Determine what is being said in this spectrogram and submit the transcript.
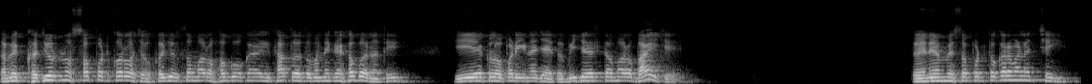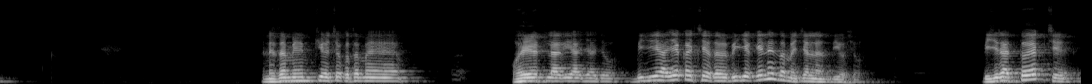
તમે ખજૂરનો સપોર્ટ કરો છો. ખજૂર તમારો હગો કાંઈ થતો હોય તો મને કાંઈ ખબર નથી એ એકલો પડી ન જાય તો બીજો એક તમારો ભાઈ છે. તો એને અમે સપોર્ટ તો કરવાના જ છીએ. અને તમે એમ કહો છો કે તમે હોય એટલા વ્યાજ જાજો બીજી આ એક જ છે, તમે બીજે કેને તમે ચલણ દો છો? ગુજરાત તો એક છે,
